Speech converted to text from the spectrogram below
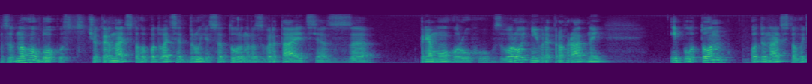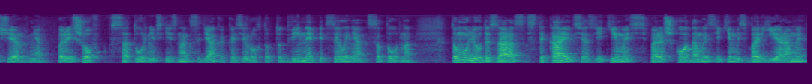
З одного боку, з 14 по 22 Сатурн розвертається з прямого руху в зворотній в ретроградний, і Плутон 11 червня перейшов в Сатурнівський знак зодіака Козірог, тобто двійне підсилення Сатурна. Тому люди зараз стикаються з якимись перешкодами, з якимись бар'єрами.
